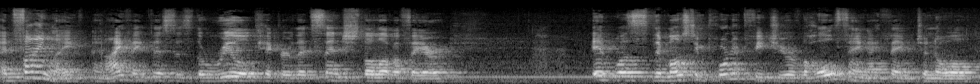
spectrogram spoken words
And finally, and I think this is the real kicker that cinched the love affair, it was the most important feature of the whole thing, I think, to Noel,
